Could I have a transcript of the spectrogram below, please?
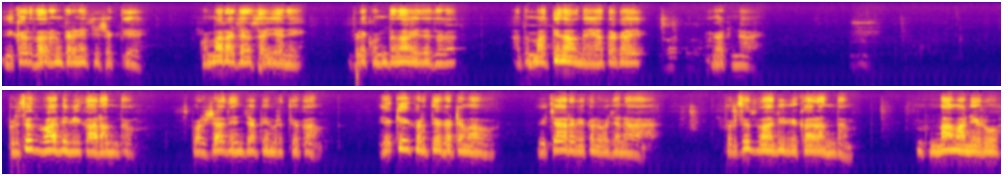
विकार धारण करण्याची शक्ती आहे. कुमाराच्या साह्याने. पुढे कोणतं नाव येते त्याला? आता माती नाव नाही आता काय घटना आहे पृथुत्वादी विकारांत स्पर्शादींच्या मृत्युकाम. एके करते घटमाव विचार विकलोजना पृथुत्वादी विकारांतम नाम आणि रूप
